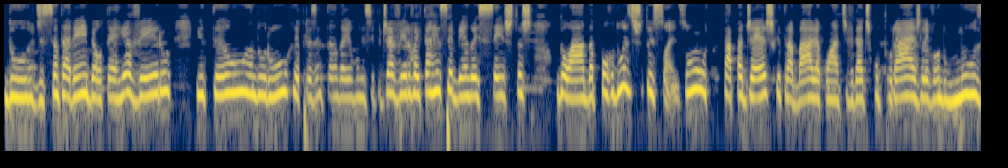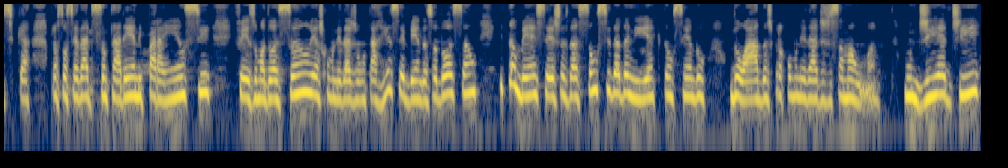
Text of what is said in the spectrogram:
do, de Santarém, Belterra e Aveiro. Então, Anduru, representando aí o município de Aveiro, vai estar recebendo as cestas doadas por duas instituições. Um, o Tapa Jazz, que trabalha com atividades culturais, levando música para a sociedade santarena e paraense, fez uma doação e as comunidades vão estar recebendo essa doação e também as cestas da Ação Cidadania que estão sendo doadas para a comunidade de Samaúma. Um dia de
